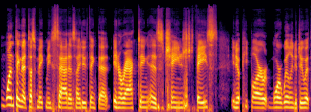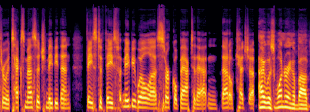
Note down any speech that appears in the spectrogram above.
one thing that does make me sad is I do think that interacting has changed face. You know, people are more willing to do it through a text message maybe than face to face, but maybe we'll uh, circle back to that and that'll catch up. I was wondering about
